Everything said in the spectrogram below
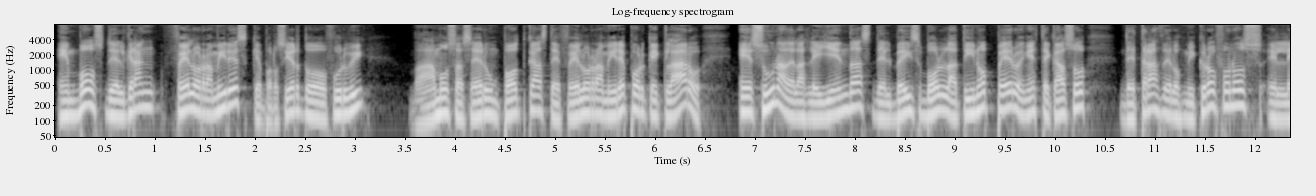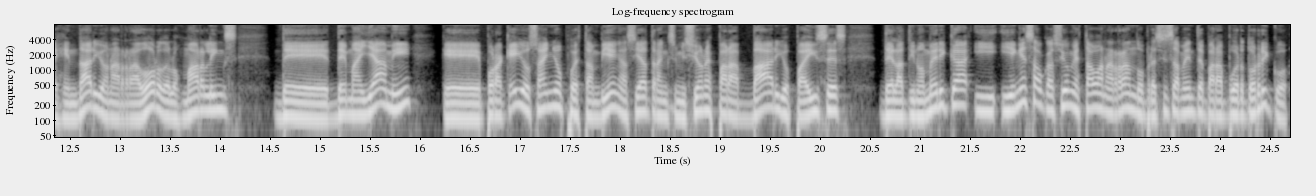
en voz del gran Felo Ramírez, que por cierto, Furby, Vamos a hacer un podcast de Felo Ramírez porque claro, es una de las leyendas del béisbol latino, pero en este caso detrás de los micrófonos, el legendario narrador de los Marlins de, de Miami, que por aquellos años pues también hacía transmisiones para varios países de Latinoamérica y, y, en esa ocasión estaba narrando precisamente para Puerto Rico.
